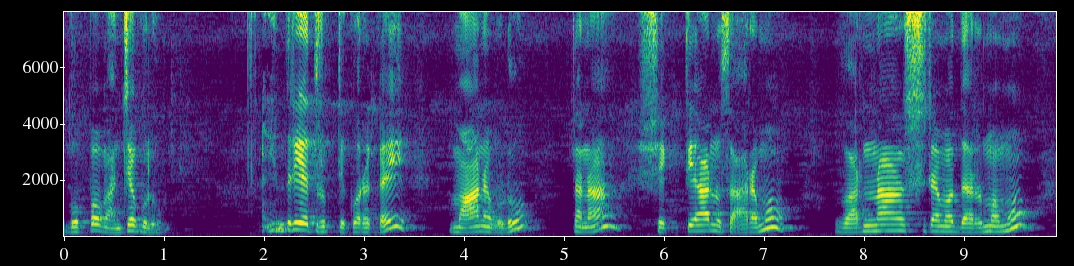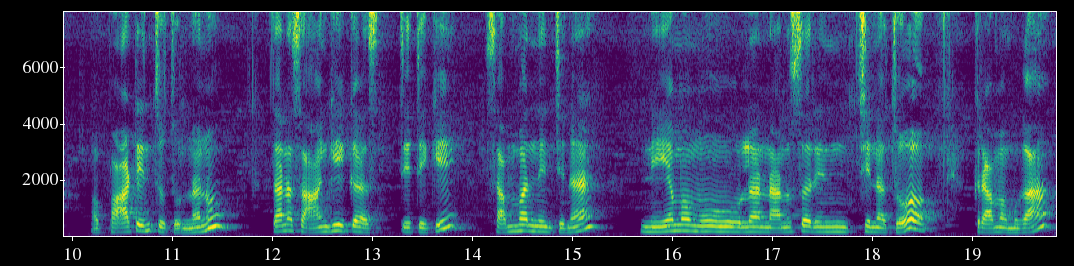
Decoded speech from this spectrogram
గొప్ప వంచకులు. ఇంద్రియ తృప్తి కొరకై మానవుడు తన శక్త్యానుసారము వర్ణాశ్రమ ధర్మము పాటించుతున్నను తన సాంఘిక స్థితికి సంబంధించిన నియమములను అనుసరించినచో క్రమముగా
